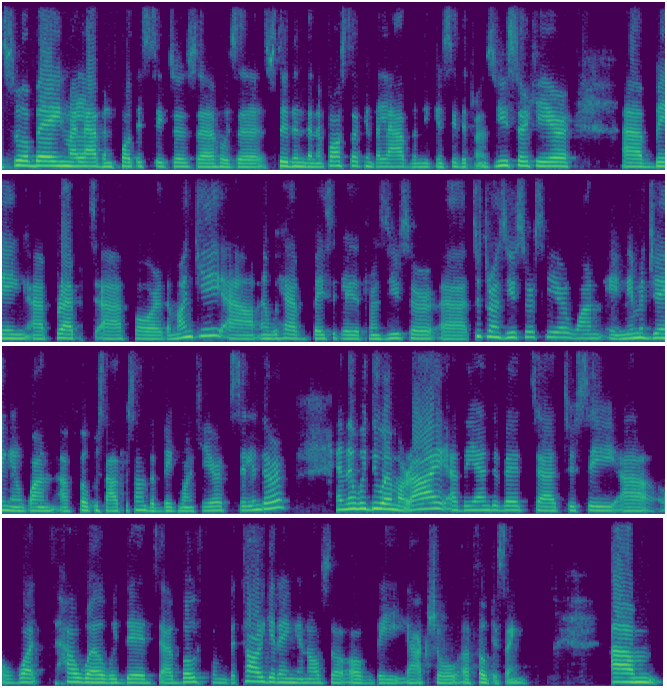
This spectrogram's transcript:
Sua Bae in my lab and Fotis Tsitsos, who's a student and a postdoc in the lab. And you can see the transducer here being uh, prepped uh, for the monkey. Uh, and we have basically the transducer, uh, two transducers here, one in imaging and one uh, focused ultrasound, the big one here, cylinder. And then we do MRI at the end of it to see what how well we did, both from the targeting and also of the actual focusing. Um,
